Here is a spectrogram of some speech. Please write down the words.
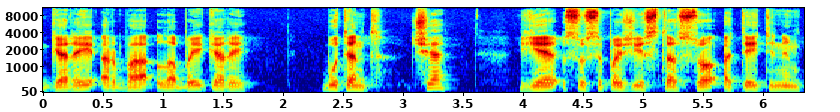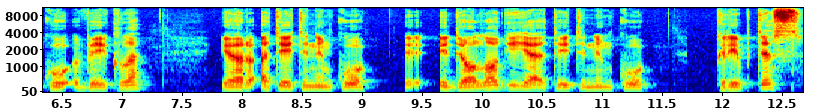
gerai arba labai gerai. Būtent čia jie susipažįsta su ateitininkų veikla ir ateitininkų ideologija, ateitininkų kryptis,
